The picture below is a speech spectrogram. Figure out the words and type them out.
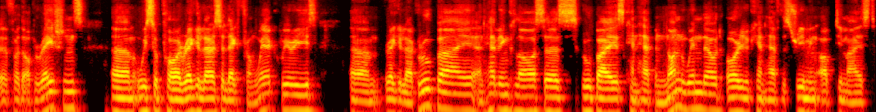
uh, for the operations, um, we support regular select from where queries um, regular group by and having clauses. Group bys can happen non-windowed, or you can have the streaming optimized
